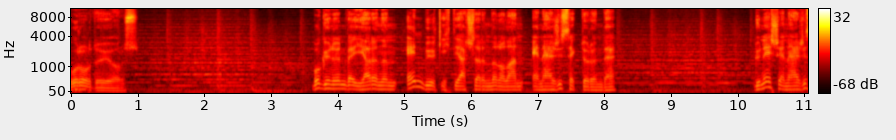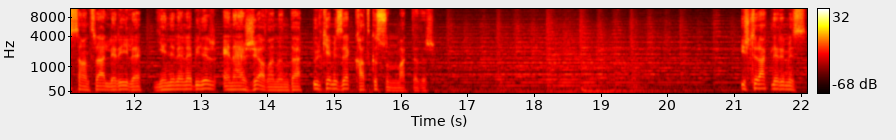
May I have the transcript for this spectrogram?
gurur duyuyoruz. Bugünün ve yarının en büyük ihtiyaçlarından olan enerji sektöründe güneş enerji santralleriyle yenilenebilir enerji alanında ülkemize katkı sunmaktadır. İştiraklerimiz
